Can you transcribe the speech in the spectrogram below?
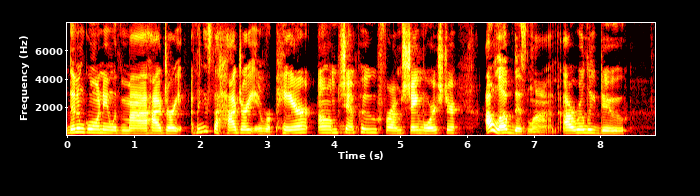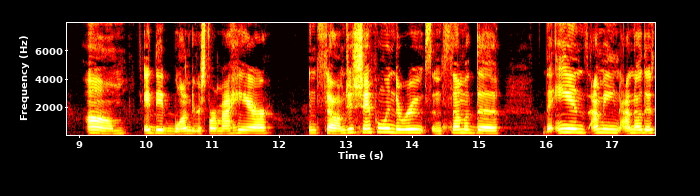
Then I'm going in with my hydrate. I think it's the hydrate and repair um shampoo from Shea Moisture. I love this line. I really do. Um it did wonders for my hair. And so I'm just shampooing the roots and some of the the ends. I mean, I know there's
